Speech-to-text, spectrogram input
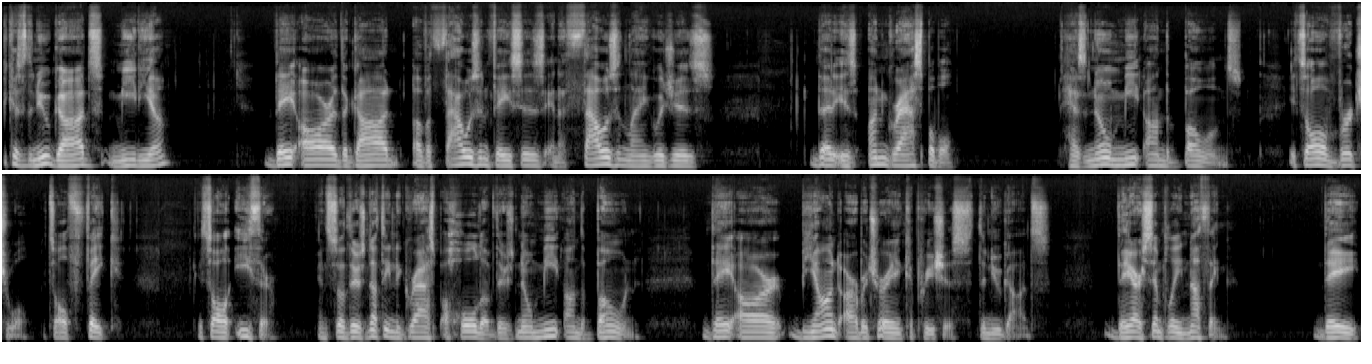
Because the new gods, media, they are the God of a thousand faces and a thousand languages that is ungraspable, has no meat on the bones. It's all virtual, it's all fake, it's all ether. And so there's nothing to grasp a hold of, there's no meat on the bone. They are beyond arbitrary and capricious, the new gods. They are simply nothing. They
